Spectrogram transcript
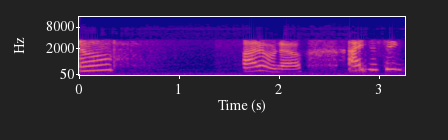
No, I don't know. I just think,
